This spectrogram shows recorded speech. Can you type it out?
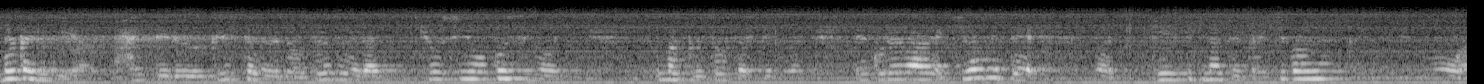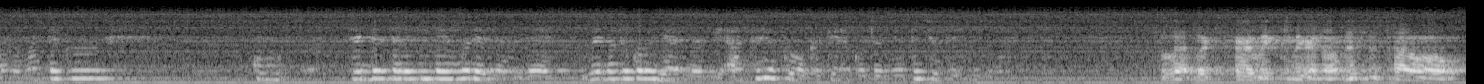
中に入っているクリスタルのそれぞれが共振を起こすようにうまく操作していきますでこれは極めて、まあ、原始的なというか一番もうあの全くこう洗練されていないモデルなので上のところにあるのに圧力をかけることによって調整していきます So that looks fairly clear. Now this is how I'll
